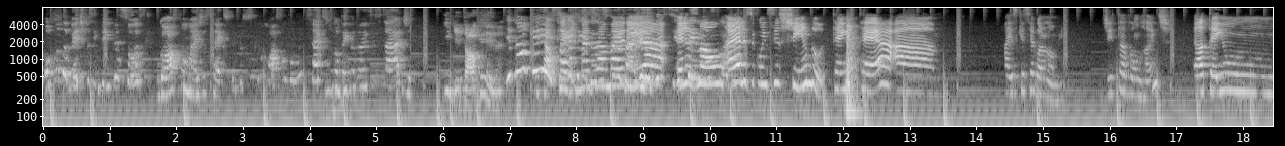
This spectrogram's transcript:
Ou quando vê, tipo assim, tem pessoas que gostam mais de sexo, tem pessoas que não gostam tanto de sexo, não tem tanta necessidade. E tá ok, né? E tá ok, tá só que ok, assim, Mas a maioria, eles não. É, eles ficam insistindo. Tem até a. a- Ah, esqueci agora o nome. Dita Von Hunt. Ela tem um,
